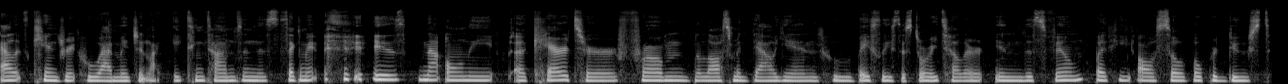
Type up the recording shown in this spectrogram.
Alex Kendrick, who I mentioned like 18 times in this segment, is not only a character from The Lost Medallion, who basically is the storyteller in this film, but he also co produced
